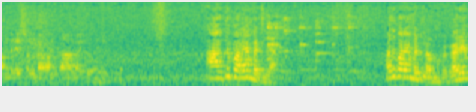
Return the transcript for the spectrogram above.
അന്തരീക്ഷം കാരണമായിട്ട് അത് പറയാൻ പറ്റില്ല. അത് പറയാൻ പറ്റില്ല നമുക്ക്. കാര്യം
